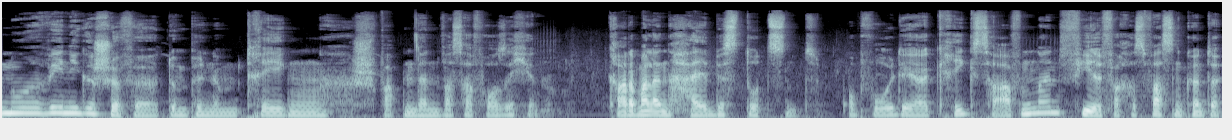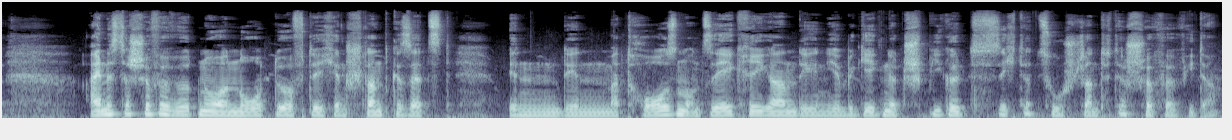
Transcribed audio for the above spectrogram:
Nur wenige Schiffe dümpeln im trägen, schwappenden Wasser vor sich hin. Gerade mal ein halbes Dutzend, obwohl der Kriegshafen ein Vielfaches fassen könnte. Eines der Schiffe wird nur notdürftig instand gesetzt. In den Matrosen und Seekriegern, denen ihr begegnet, spiegelt sich der Zustand der Schiffe wider.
